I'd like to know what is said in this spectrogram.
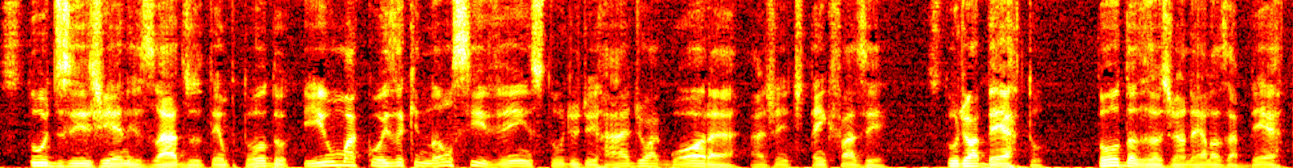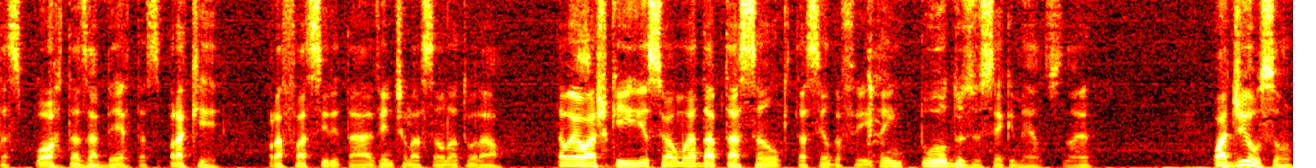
estúdios higienizados o tempo todo, e uma coisa que não se vê em estúdio de rádio agora a gente tem que fazer: estúdio aberto, todas as janelas abertas, portas abertas, para quê? Para facilitar a ventilação natural. Então eu acho que isso é uma adaptação que está sendo feita em todos os segmentos, né? O Adilson,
